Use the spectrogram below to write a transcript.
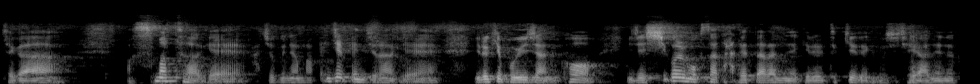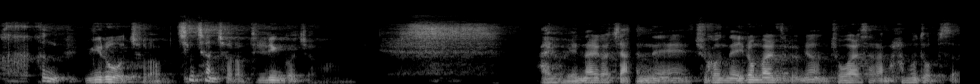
제가 막 스마트하게 아주 그냥 막 뺀질뺀질하게 이렇게 보이지 않고 이제 시골 목사 다 됐다라는 얘기를 듣게 된 것이 제 안에는 큰 위로처럼 칭찬처럼 들린 거죠. 아유 옛날 같지 않네 죽었네 이런 말 들으면 좋아할 사람 아무도 없어요.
